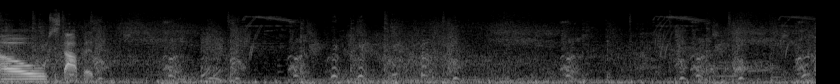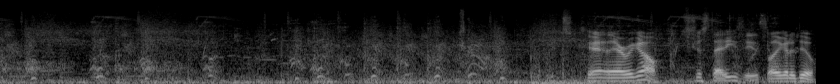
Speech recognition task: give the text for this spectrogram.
Oh, stop it. Okay, there we go. It's just that easy. That's all you gotta do.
